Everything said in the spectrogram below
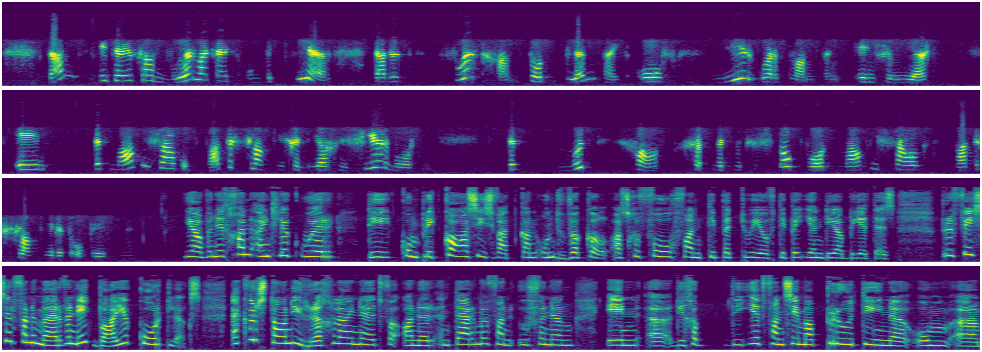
dan het jy verantwoordelikheid om te keer dat dit voortgaan tot blindheid of nieroorplanting en so meer. En dit maak nie saak op watter vlak jy gediagnoseer word nie. Dit moet gaan dit moet gestop word, maak nie saak watter vlak jy dit op het nie. Ja, want dit gaan eintlik oor die komplikasies wat kan ontwikkel as gevolg van tipe 2 of tipe 1 diabetes. Professor van der Merwe net baie kortliks. Ek verstaan die riglyne het verander in terme van oefening en uh die die eet van sê maar proteïene om uh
